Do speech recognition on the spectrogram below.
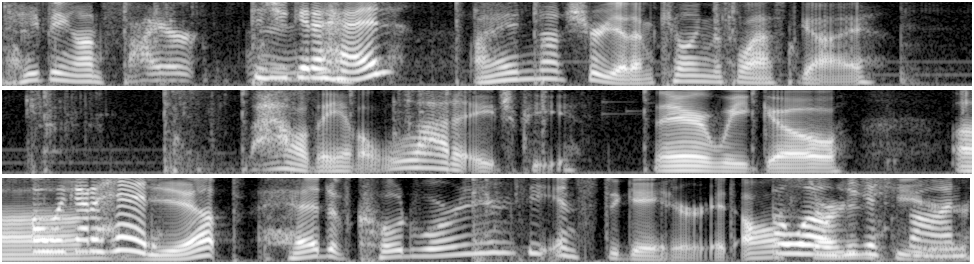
I hate being on fire. Did you get ahead? I'm not sure yet. I'm killing this last guy. Wow, they have a lot of HP. There we go. Oh, I got a Um, head. Yep, head of Code Warrior, the Instigator. It all Oh, whoa, started he just here. spawned.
